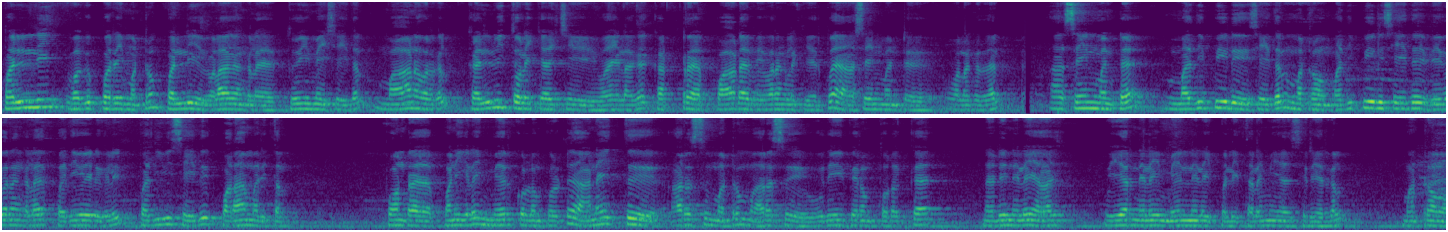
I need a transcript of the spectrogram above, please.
பள்ளி வகுப்பறை மற்றும் பள்ளி வளாகங்களை தூய்மை செய்தல் மாணவர்கள் கல்வி தொலைக்காட்சி வாயிலாக கற்ற பாட விவரங்களுக்கு ஏற்ப அசைன்மெண்ட்டு வழங்குதல். அசைன்மெண்ட்டை மதிப்பீடு செய்தல் மற்றும் மதிப்பீடு செய்த விவரங்களை பதிவேடுகளில் பதிவு செய்து பராமரித்தல் போன்ற பணிகளை மேற்கொள்ளும் பொருட்டு அனைத்து அரசு மற்றும் அரசு உதவி பெறும் தொடக்க நடுநிலை ஆ- உயர்நிலை மேல்நிலை பள்ளி தலைமை ஆசிரியர்கள் மற்றும்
